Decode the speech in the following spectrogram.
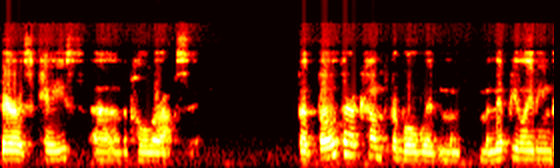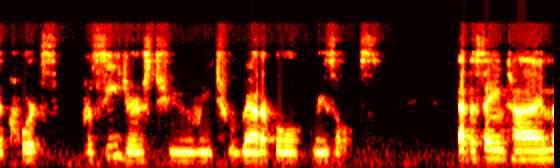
Barrett's case, uh, the polar opposite. But both are comfortable with m- manipulating the court's procedures to reach radical results. At the same time,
